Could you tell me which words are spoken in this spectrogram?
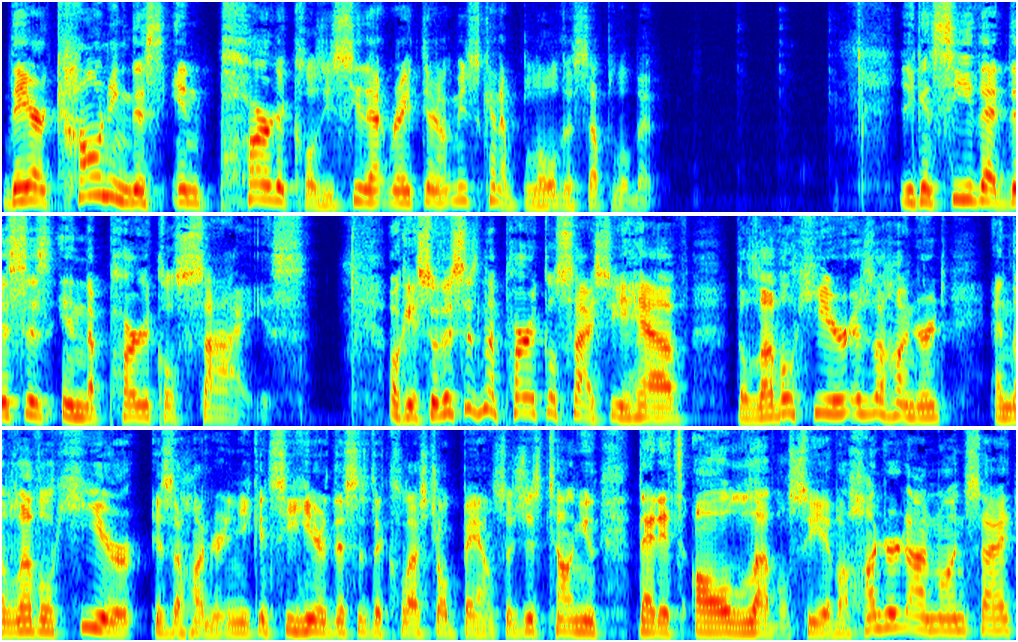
they are counting this in particles. You see that right there? Let me just kind of blow this up a little bit. You can see that this is in the particle size. Okay, so this is in the particle size. So you have the level here is 100 and the level here is 100. And you can see here, this is the cholesterol balance. So it's just telling you that it's all level. So you have 100 on one side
